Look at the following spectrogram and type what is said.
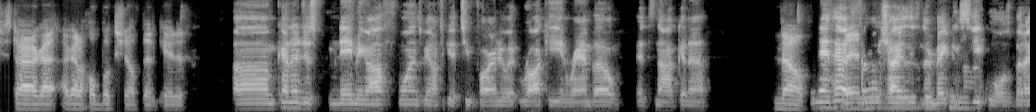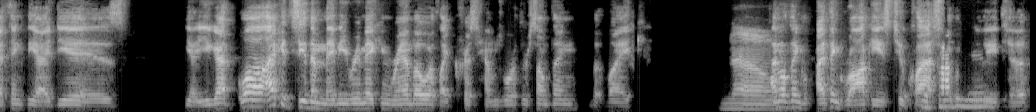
you start i got i got a whole bookshelf dedicated Um, kind of just naming off ones. We don't have to get too far into it. Rocky and Rambo. It's not gonna. No. And they've had They- franchises and they're making sequels, but I think the idea is, you know, you got. Well, I could see them maybe remaking Rambo with like Chris Hemsworth or something, but like, No. I don't think. I think Rocky is too classic of a is- to.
